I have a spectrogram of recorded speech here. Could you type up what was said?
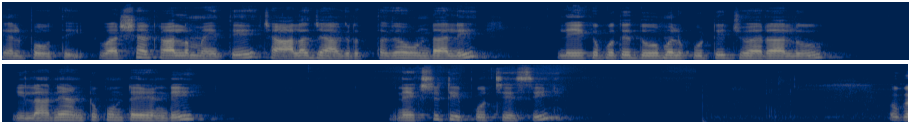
హెల్ప్ అవుతాయి. వర్షాకాలం అయితే చాలా జాగ్రత్తగా ఉండాలి. లేకపోతే దోమలు కుట్టి జ్వరాలు ఇలానే అంటుకుంటాయండి. నెక్స్ట్ టిప్ వచ్చేసి ఒక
